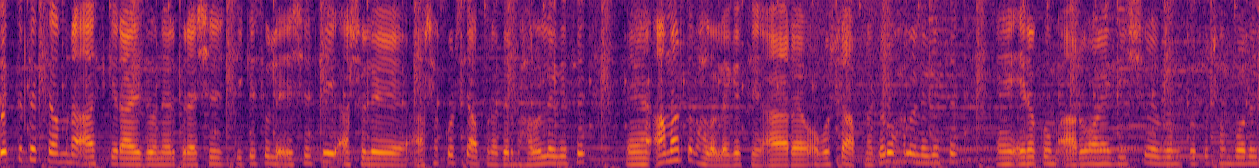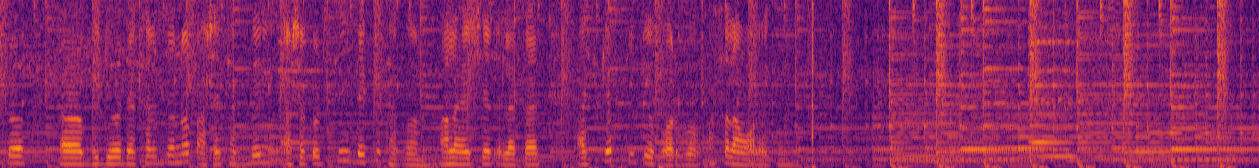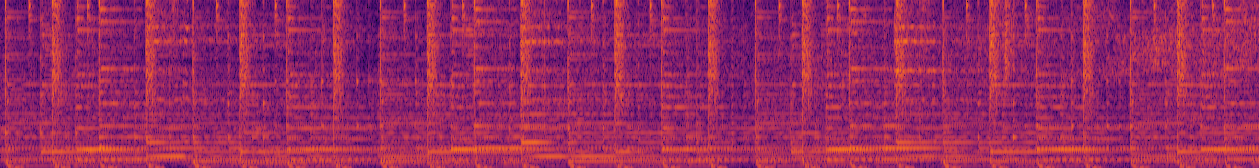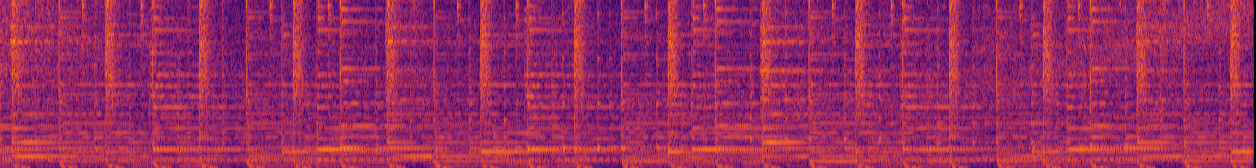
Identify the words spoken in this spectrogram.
দেখতে দেখতে আমরা আজকের আয়োজনের প্রায় শেষ দিকে চলে এসেছি। আসলে আশা করছি আপনাদের ভালো লেগেছে। আমার তো ভালো লেগেছে, আর অবশ্যই আপনাদেরও ভালো লেগেছে। এরকম আরও অনেক দৃশ্য এবং তথ্য সম্বলিত ভিডিও দেখার জন্য পাশে থাকবেন। আশা করছি দেখতে থাকুন মালয়েশিয়ার এলাকার আজকের তৃতীয় পর্ব। আসসালামু আলাইকুম।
